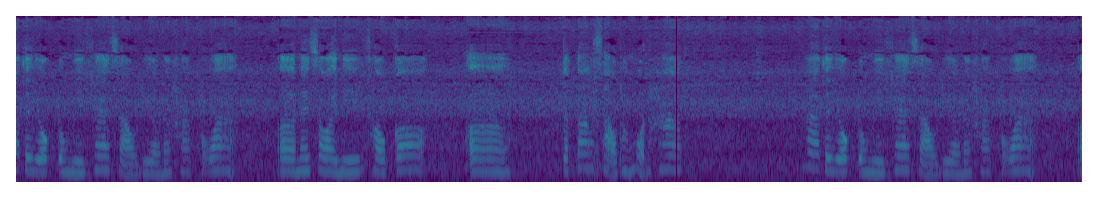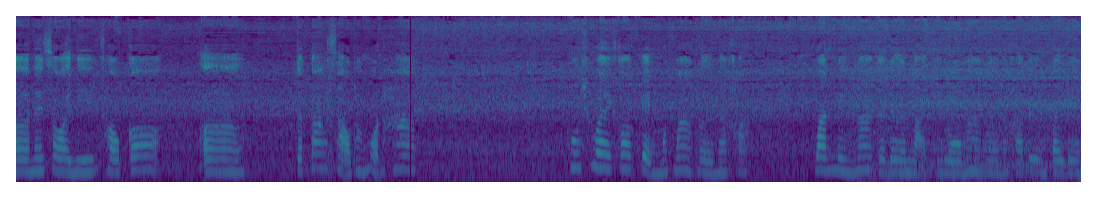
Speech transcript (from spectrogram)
าจะยกตรงนี้แค่เสาเดียวนะคะ เพราะว่าเออในซอยนี้เขาก็เออจะตั้งเสาทั้งหมดห้าน่าจะยกตรงนี้แค่เสาเดียวนะคะ เพราะว่าเออในซอยนี้เขาก็เออจะตั้งเสาทั้งหมดห้าผู้ช่วยก็เก่งมากๆเลยนะคะ วันหนึ่งน่าจะเดินหลายกิโลมากเลยนะคะ เดินไปเดิน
